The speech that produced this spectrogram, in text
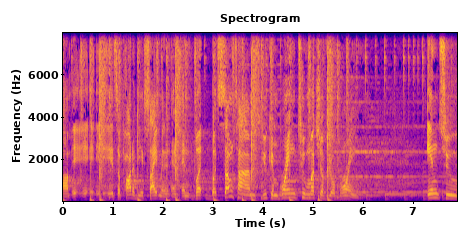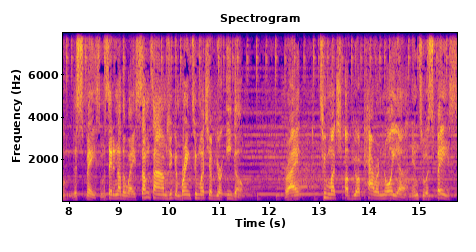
Um, it, it, it's a part of the excitement and, and, and but but sometimes you can bring too much of your brain into the space i'm gonna say it another way sometimes you can bring too much of your ego right? Too much of your paranoia into a space,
